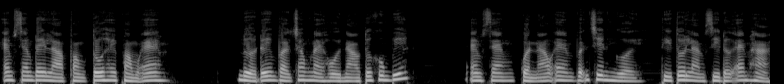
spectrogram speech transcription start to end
Em xem đây là phòng tôi hay phòng em? Nửa đêm vào trong này hồi nào tôi không biết. Em xem quần áo em vẫn trên người, thì tôi làm gì được em hả?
